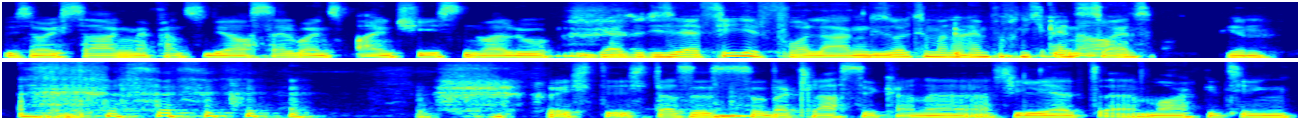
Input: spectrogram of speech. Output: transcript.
wie soll ich sagen, da kannst du dir auch selber ins Bein schießen, weil du. Ja, also diese Affiliate-Vorlagen, die sollte man einfach nicht genau. eins zu eins kopieren. Richtig, das ist so der Klassiker, ne? Affiliate-Marketing,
